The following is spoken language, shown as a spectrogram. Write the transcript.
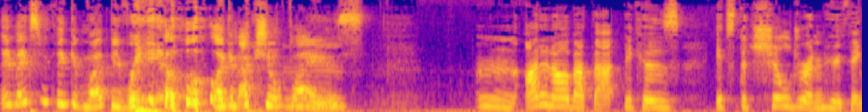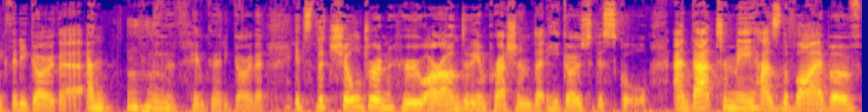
it makes me think it might be real, like an actual place. Mm, I don't know about that because it's the children who think that he go there and mm-hmm. think that he go there. It's the children who are under the impression that he goes to this school, and that to me has the vibe of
